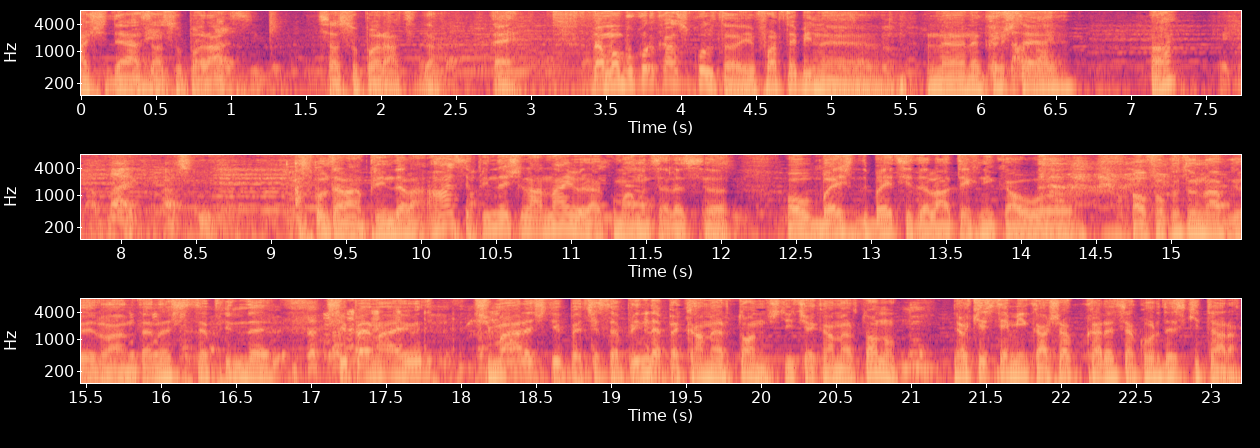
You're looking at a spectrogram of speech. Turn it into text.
A, și de aia s-a supărat? S-a supărat, da. Eh. Dar mă bucur că ascultă, e foarte bine. Ne, ne crește... Ha? Păi, dar n-ai, ascult. Ascultă la, prinde la... A, se prinde și la naiuri acum, am înțeles. uh, Au băieți, băieții de la tehnică au, uh, au făcut un upgrade la antenă și se prinde și pe naiuri și mai ales știi pe ce se prinde? Pe camerton. Știi ce e camertonul? Nu. E o chestie mică, așa, cu care ți acordezi chitara.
